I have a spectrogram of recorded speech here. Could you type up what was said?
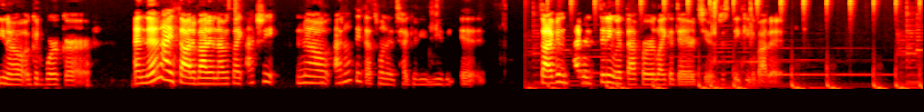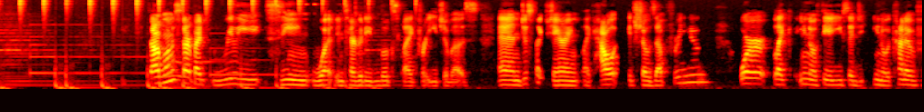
you know, a good worker. And then I thought about it, and I was like, actually, no, I don't think that's what integrity really is. So I've been I've been sitting with that for like a day or two, just thinking about it. So I want to start by really seeing what integrity looks like for each of us and just like sharing like how it shows up for you. Or like you know Thea you said you know it kind of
